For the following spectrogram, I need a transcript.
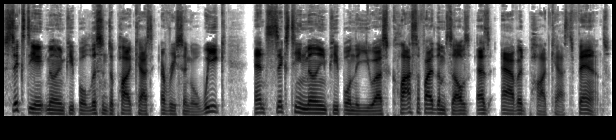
68 million people listen to podcasts every single week. And 16 million people in the US classify themselves as avid podcast fans.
